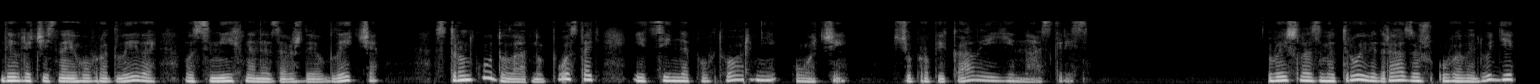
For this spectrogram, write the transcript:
дивлячись на його вродливе, усміхнене завжди обличчя, струнку доладну постать і ці неповторні очі, що пропікали її наскрізь. Вийшла з метро і відразу ж у велелюдді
